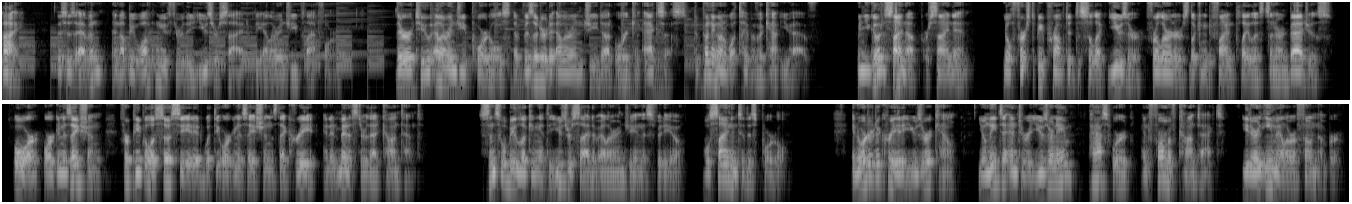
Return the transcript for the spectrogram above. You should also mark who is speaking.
Speaker 1: Hi, this is Evan, and I'll be walking you through the user side of the LRNG platform. There are two LRNG portals a visitor to lrng.org can access, depending on what type of account you have. When you go to sign up or sign in, you'll first be prompted to select User for learners looking to find playlists and earn badges, or Organization for people associated with the organizations that create and administer that content. Since we'll be looking at the user side of LRNG in this video, we'll sign into this portal. In order to create a user account, you'll need to enter a username, password, and form of contact, either an email or a phone number.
